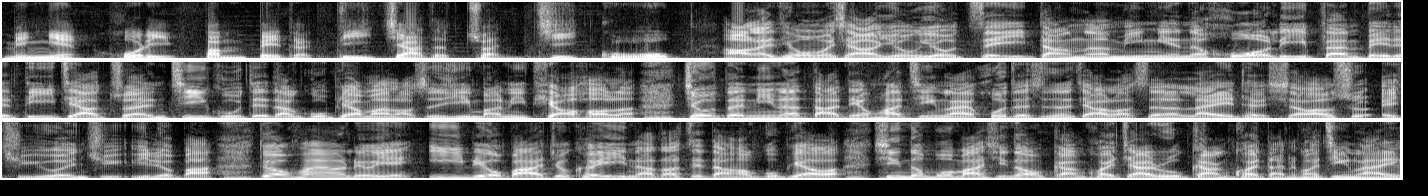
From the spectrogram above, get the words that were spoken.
明年获利翻倍的低价的转机股，好，来听我们想要拥有这一档呢，明年的获利翻倍的低价转机股这档股票吗？老师已经帮你挑好了，就等您呢打电话进来，或者是呢加入老师的 Light 小老鼠 H U N G 一六八，都要欢迎留言一六八就可以拿到这档好股票了。心动不忙行动，赶快加入，赶快打电话进来。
